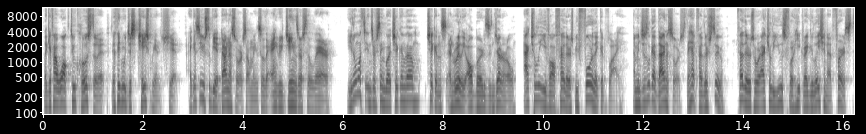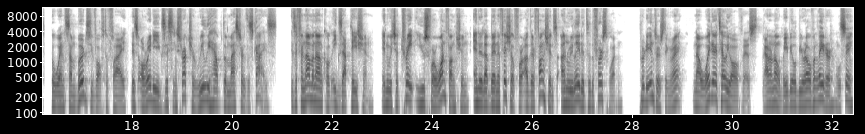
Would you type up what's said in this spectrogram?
Like, if I walk too close to it, the thing would just chase me and shit. I guess it used to be a dinosaur or something, so the angry genes are still there. You know what's interesting about chicken though? Chickens, and really all birds in general, actually evolved feathers before they could fly. I mean, just look at dinosaurs. They had feathers too. Feathers were actually used for heat regulation at first, but when some birds evolved to fly, this already existing structure really helped them master the skies. It's a phenomenon called exaptation, in which a trait used for one function ended up beneficial for other functions unrelated to the first one. Pretty interesting, right? Now, why did I tell you all of this? I don't know, maybe it'll be relevant later, we'll see.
